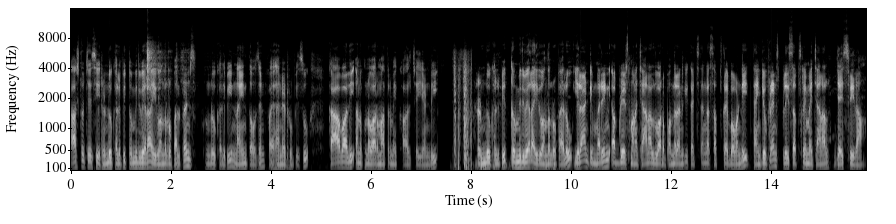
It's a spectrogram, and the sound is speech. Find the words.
కాస్ట్ వచ్చేసి రెండు కలిపి తొమ్మిది వేల ఐదు వందల రూపాయలు ఫ్రెండ్స్ రెండు కలిపి nine thousand five hundred rupees కావాలి అనుకున్న వారు మాత్రమే కాల్ చేయండి. రెండు కలిపి తొమ్మిది వేల ఐదు వందల రూపాయలు. ఇలాంటి మరిన్ని అప్డేట్స్ మన ఛానల్ ద్వారా పొందడానికి ఖచ్చితంగా సబ్స్క్రైబ్ అవ్వండి. Thank you friends please subscribe my channel జై శ్రీరామ్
